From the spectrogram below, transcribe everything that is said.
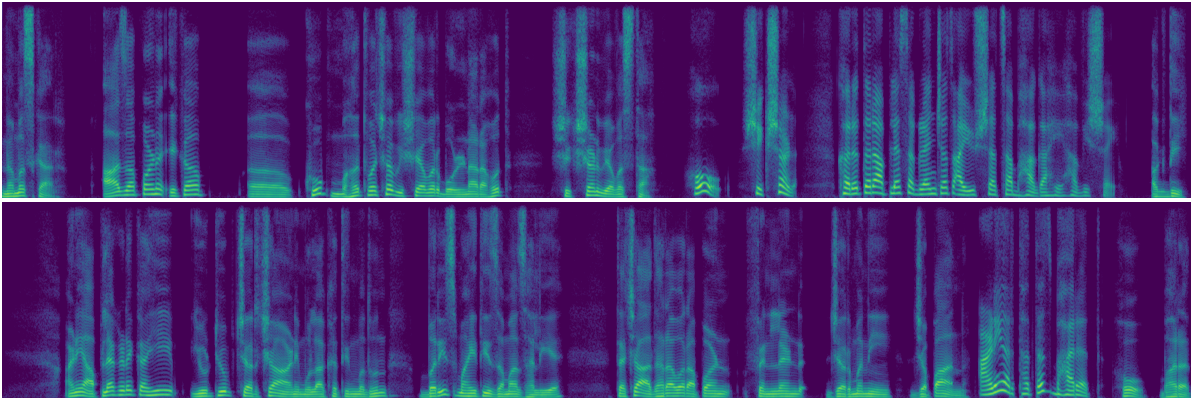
नमस्कार. आज आपण एका अ, खूप महत्त्वाच्या विषयावर बोलणार आहोत शिक्षण व्यवस्था. हो शिक्षण. खरं तर आपल्या सगळ्यांच्याच आयुष्याचा भाग आहे हा विषय. अगदी. आणि आपल्याकडे काही यूट्यूब चर्चा आणि मुलाखतींमधून बरीच माहिती जमा झाली आहे. त्याच्या आधारावर आपण फिनलंड जर्मनी जपान आणि अर्थातच भारत. हो भारत.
